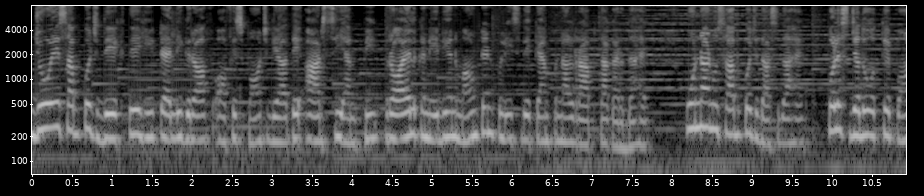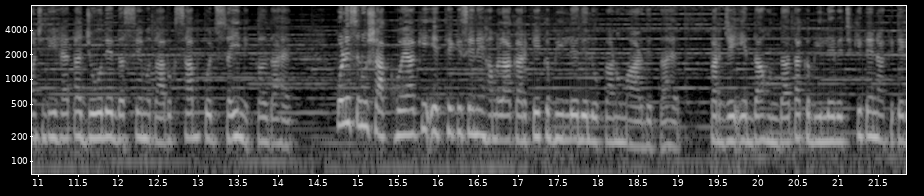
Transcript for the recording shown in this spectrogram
ਜੋ ਇਹ ਸਭ ਕੁਝ ਦੇਖਦੇ ਹੀ ਟੈਲੀਗ੍ਰਾਫ ਆਫਿਸ ਪਹੁੰਚ ਗਿਆ ਤੇ RCMP royal Canadian mountain police ਦੇ ਕੈਂਪ ਨਾਲ ਰਾਬਤਾ ਕਰਦਾ ਹੈ। ਉਹਨਾਂ ਨੂੰ ਸਭ ਕੁਝ ਦੱਸਦਾ ਹੈ। ਪੁਲਿਸ ਜਦੋਂ ਉੱਥੇ ਪਹੁੰਚਦੀ ਹੈ ਤਾਂ ਜੋ ਦੇ ਦੱਸੇ ਮੁਤਾਬਕ ਸਭ ਕੁਝ ਸਹੀ ਨਿਕਲਦਾ ਹੈ। ਪੁਲਿਸ ਨੂੰ ਸ਼ੱਕ ਹੋਇਆ ਕਿ ਇੱਥੇ ਕਿਸੇ ਨੇ ਹਮਲਾ ਕਰਕੇ ਕਬੀਲੇ ਦੇ ਲੋਕਾਂ ਨੂੰ ਮਾਰ ਦਿੱਤਾ ਹੈ। ਪਰ ਜੇ ਇਦਾਂ ਹੁੰਦਾ ਤਾਂ ਕਬੀਲੇ ਵਿੱਚ ਕਿਤੇ ਨਾ ਕਿਤੇ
